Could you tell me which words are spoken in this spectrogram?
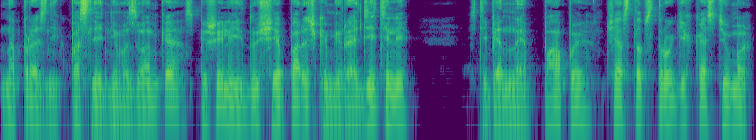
На праздник последнего звонка спешили идущие парочками родители, степенные папы, часто в строгих костюмах,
